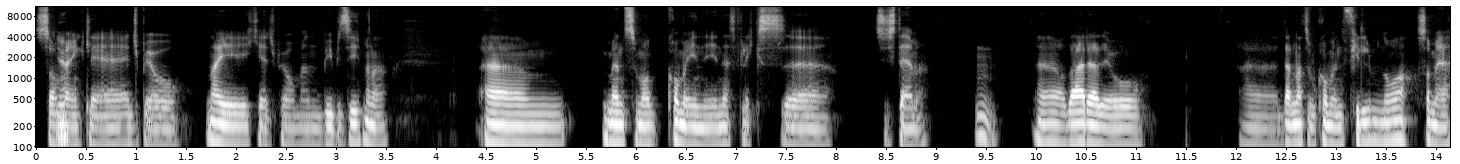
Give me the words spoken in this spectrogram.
som yeah. egentlig er HBO Nei, ikke HBO, men BBC, mener jeg. Um, men som har kommet inn i Netflix-systemet. Mm. Eh, og der er det jo eh, Det er nettopp kommet en film nå, da, som er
